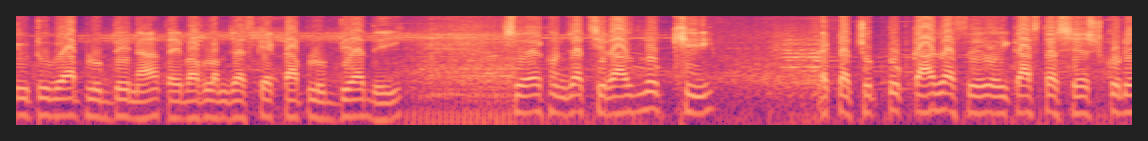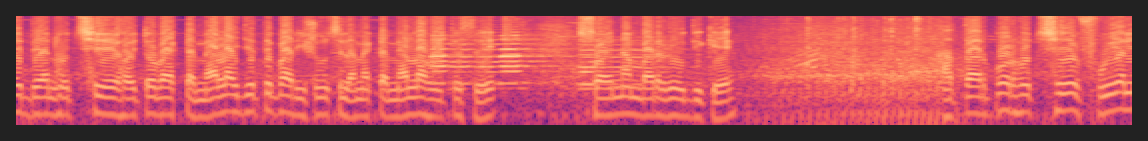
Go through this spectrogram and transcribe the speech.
ইউটিউবে আপলোড দেই না, তাই ভাবলাম যে আজকে একটা আপলোড দেওয়া দিই। সো এখন যাচ্ছি রাজলক্ষ্মী। একটা ছোট্ট কাজ আছে, ওই কাজটা শেষ করে দেন হচ্ছে হয়তো বা একটা মেলায় যেতে পারি, শুনছিলাম একটা মেলা হইতেছে ছয় নাম্বারের ওইদিকে। আর তারপর হচ্ছে ফুয়েল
